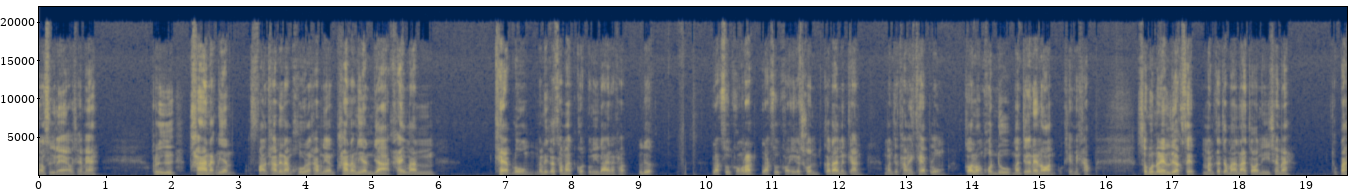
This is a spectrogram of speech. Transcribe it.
หนังสือแล้วใช่ไหมหรือถ้านักเรียนฟังคำแนะนำครูนะครับนักเรียนถ้านักเรียนอยากให้มันแคบลง นักเรียนก็สามารถกดตรงนี้ได้นะครับ เลือกหลักสูตรของรัฐ หลักสูตรของเอกชนก็ได้เหมือนกัน มันจะทำให้แคบลง ก็ลองค้นดูมันเจอแน่นอนโอเคไหมครับ สมมุตินักเรียนเลือกเสร็จมันก็จะมาหน้าจอนี้ใช่ไหมถูกปะ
